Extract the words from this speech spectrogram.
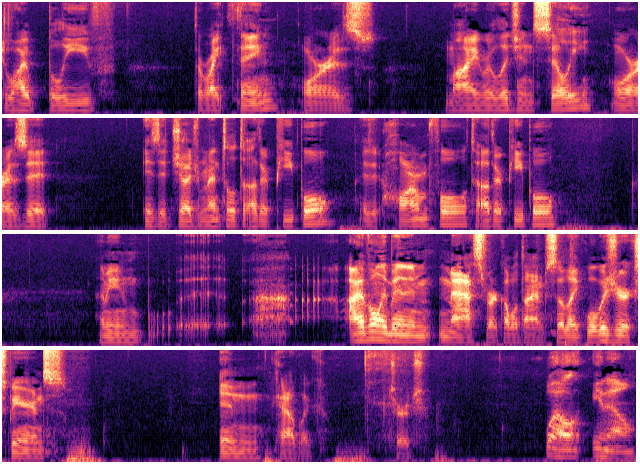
do I believe the right thing? Or is my religion silly? Or is it is it judgmental to other people? Is it harmful to other people? I mean uh, i've only been in mass for a couple times. So like what was your experience in catholic church? Well, you know,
